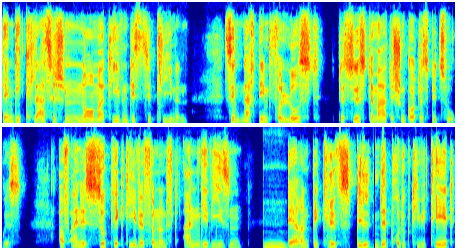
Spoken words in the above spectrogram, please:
Denn die klassischen normativen Disziplinen sind nach dem Verlust des systematischen Gottesbezuges auf eine subjektive Vernunft angewiesen, mm. deren begriffsbildende Produktivität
